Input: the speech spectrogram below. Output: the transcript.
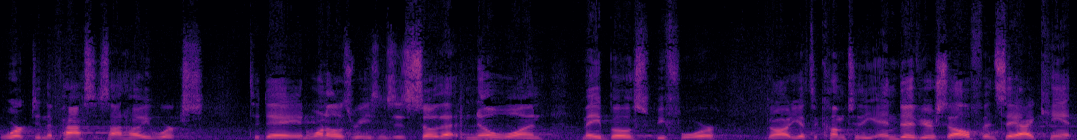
worked in the past. It's not how He works today. And one of those reasons is so that no one may boast before God. You have to come to the end of yourself and say, I can't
